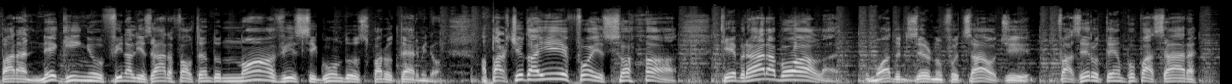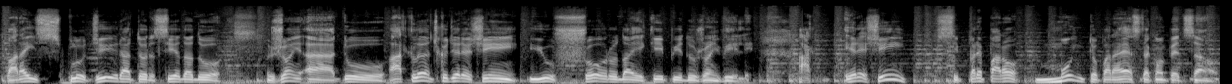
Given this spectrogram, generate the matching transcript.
para Neguinho finalizar, faltando nove segundos para o término. A partir daí foi só quebrar a bola, o modo de dizer no futsal de fazer o tempo passar para explodir a torcida do, ah, do Atlântico de Erechim e o choro da equipe do Joinville. A Erechim se preparou muito para esta competição,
